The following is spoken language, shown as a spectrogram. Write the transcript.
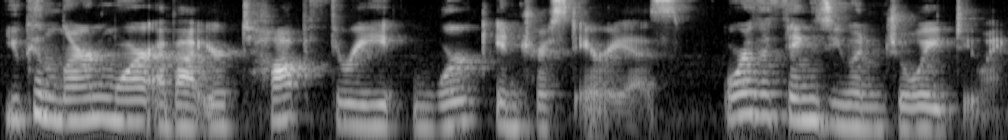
you can learn more about your top three work interest areas or the things you enjoy doing.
